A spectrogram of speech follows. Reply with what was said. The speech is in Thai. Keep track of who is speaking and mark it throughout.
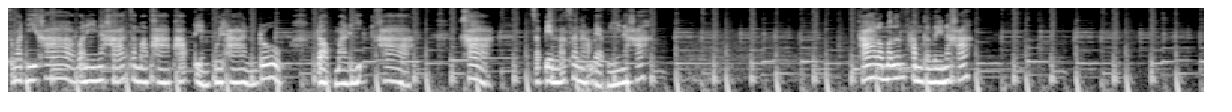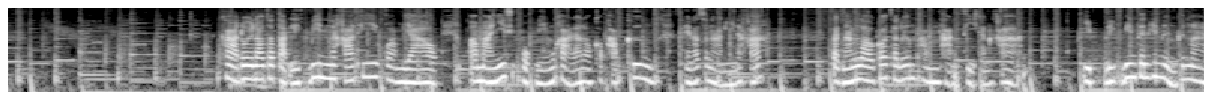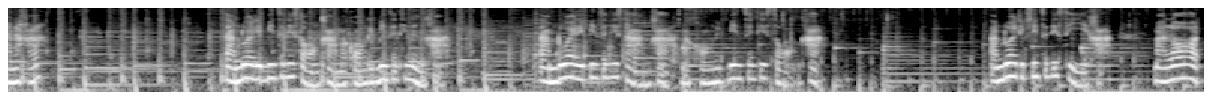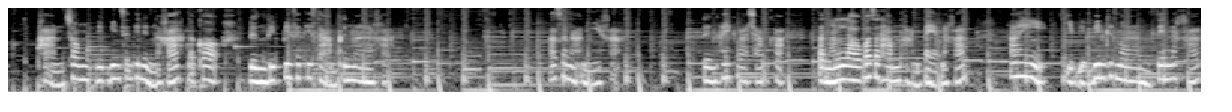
Speaker 1: สวัสดีค่ะ วันนี้นะคะจะมาพาพับเหรียญโปรยทานรูปดอกมะลิค่ะ ค่ะ จะเป็นลักษณะแบบนี้นะคะ ค่ะเรามาเริ่มทำกันเลยนะคะ ค่ะโดยเราจะตัดริบบิ้นนะคะที่ความยาวประมาณ 26 นิ้วค่ะ แล้วเราก็พับครึ่งในลักษณะนี้นะคะ จากนั้นเราก็จะเริ่มทำฐานสีกันค่ะ หยิบริบบิ้นเส้นที่ 1 ขึ้นมานะคะ ตามด้วยริบบิ้นเส้นที่ 2 ค่ะ มาคล้องริบบิ้นเส้นที่ 1 ค่ะ ตามด้วยริบบิ้นเส้นที่ 3 ค่ะ มาคล้องริบบิ้นเส้นที่ 2 ค่ะ ตามด้วยริบบิ้นเส้นที่ 4 ค่ะ มาลอดผ่านช่องริบบิ้นเส้นที่ 1 นะคะ แล้วก็ดึงริบบิ้นเส้นที่ 3 ขึ้นมาค่ะ ลักษณะนี้ค่ะ ดึงให้กระชับค่ะ จากนั้นเราก็จะทำฐานแปดนะคะ ให้หยิบริบบิ้นขึ้นมาหนึ่งเส้นนะคะ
